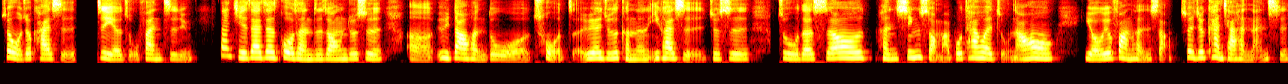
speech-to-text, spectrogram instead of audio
所以我就开始自己的煮饭之旅。但其实，在这过程之中，就是呃遇到很多挫折，因为就是可能一开始就是煮的时候很新手嘛，不太会煮，然后油又放的很少，所以就看起来很难吃。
